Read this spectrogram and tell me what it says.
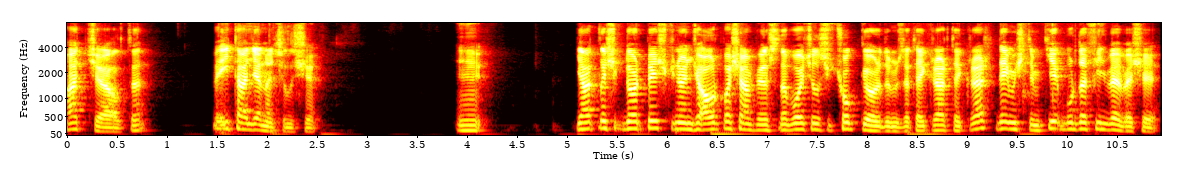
at C6 ve İtalyan açılışı. Ee, yaklaşık 4-5 gün önce Avrupa Şampiyonası'nda bu açılışı çok gördüğümüzde tekrar tekrar demiştim ki burada fil B5'e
